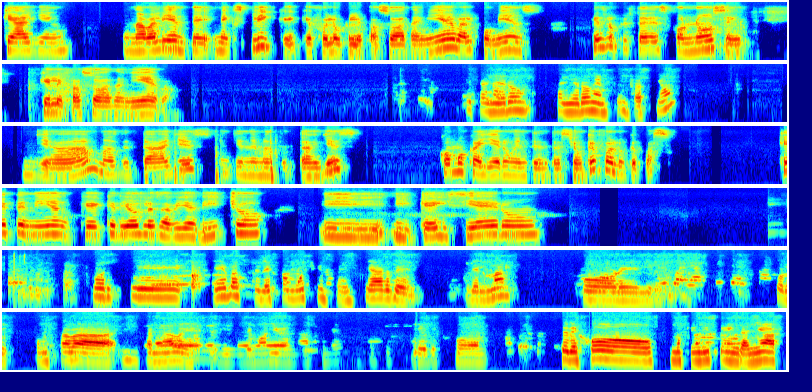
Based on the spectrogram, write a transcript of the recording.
que alguien, una valiente, me explique qué fue lo que le pasó a Adán y Eva al comienzo. ¿Qué es lo que ustedes conocen qué le pasó a Adán y Eva. cayeron, cayeron en tentación. Ya, más detalles. ¿Quién tiene más detalles? ¿Cómo cayeron en tentación? ¿Qué fue lo que pasó? ¿Qué tenían, qué, Dios les había dicho y, y qué hicieron? Porque Eva se dejó mucho influenciar del mal por el por como estaba encarnado el, demonio en la dejó, se dejó, como quien dice, engañar.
